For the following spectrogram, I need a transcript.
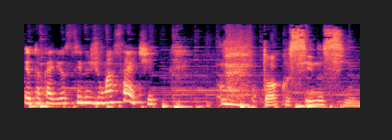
Eu tocaria o sino de 1 a 7. Toco o sino, sino.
